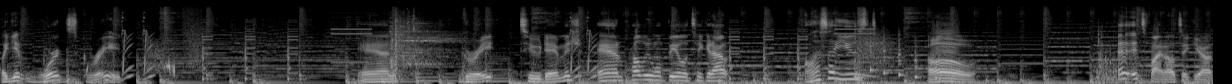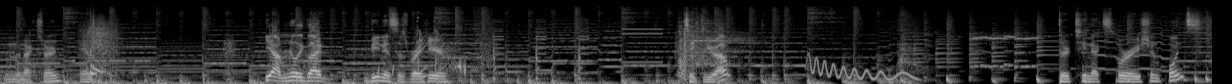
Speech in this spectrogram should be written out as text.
Like, it works great. And great, 2 damage, and probably won't be able to take it out unless I used... Oh. It's fine, I'll take you out in the next turn. And yeah, I'm really glad Venus is right here. Take you out. 13 exploration points.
